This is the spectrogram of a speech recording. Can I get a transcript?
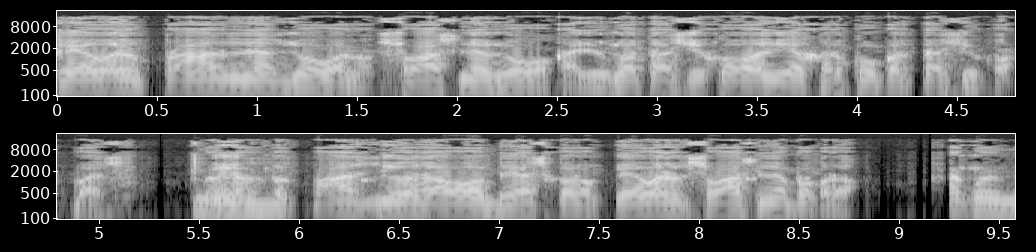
કેવલ પ્રાણને જોવાનો શ્વાસને જોવો ખાલી. જોતા શીખો અને એ ખરખું કરતા શીખો બસ. પાંચ દિવસ આવો અભ્યાસ કરો કેવલ શ્વાસને પકડો. આ કોઈ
